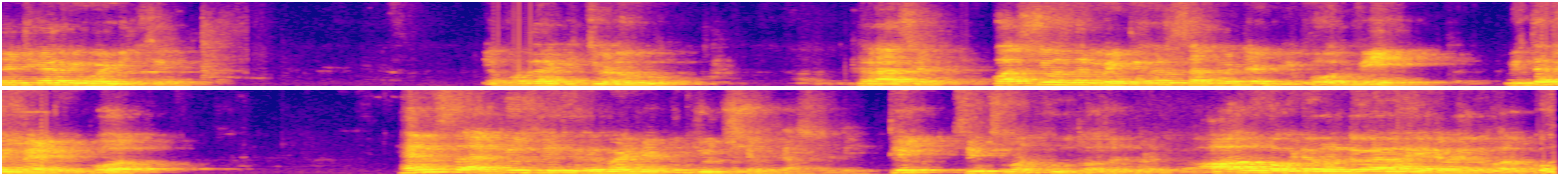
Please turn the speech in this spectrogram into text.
జడ్జి గారు రిమైండ్ ఇచ్చారు. ఎప్పుడు దాకా ఇచ్చాడు? ఇక్కడ రాశాడు. Pursue the material submitted before me with remand report hence accuse is remanded to judicial custody till six one two thousand twenty ఆరు ఒకటి రెండు వేల ఇరవై ఐదు వరకు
